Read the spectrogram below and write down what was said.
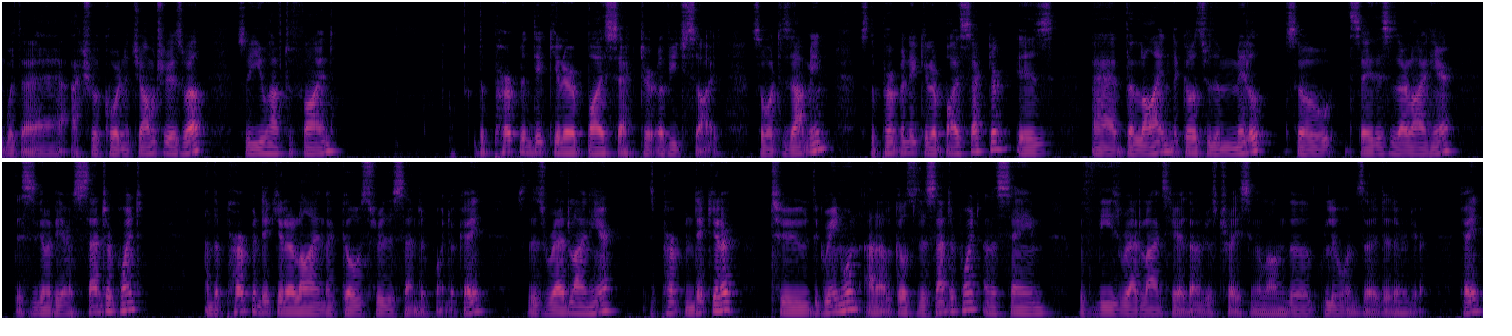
with uh, actual coordinate geometry as well. So you have to find the perpendicular bisector of each side. So what does that mean? So the perpendicular bisector is uh, the line that goes through the middle. So say this is our line here. This is going to be our center point and the perpendicular line that goes through the center point, okay? So this red line here is perpendicular to the green one and it goes to the center point and the same with these red lines here that I'm just tracing along the blue ones that I did earlier, okay?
